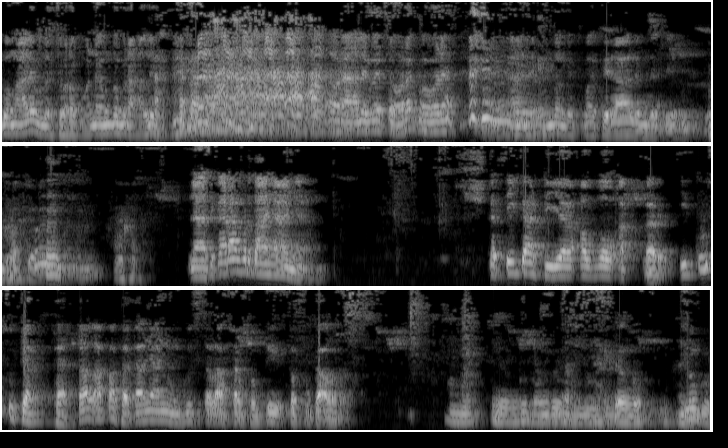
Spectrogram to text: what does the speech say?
mau ngalim udah corak mana untung ralim. Orang alim itu corak kok mana? Untung itu makin alim jadi. Nah sekarang pertanyaannya, ketika dia Allah Akbar itu sudah batal apa batalnya nunggu setelah terbukti kebuka orang? Nunggu, nunggu, nunggu. Nunggu.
